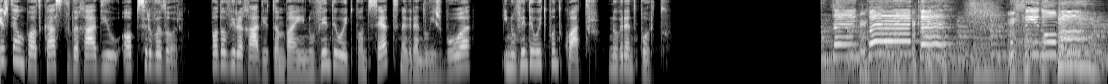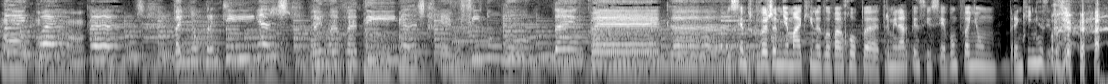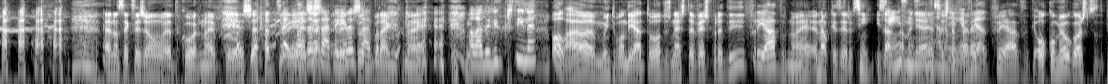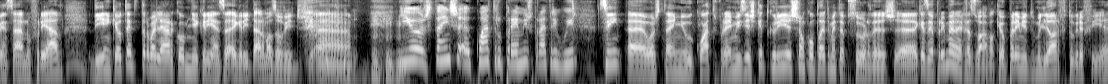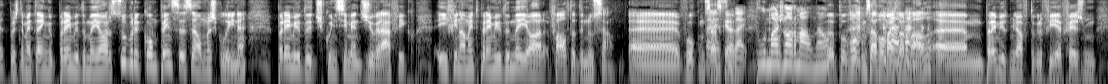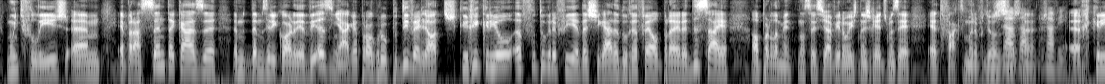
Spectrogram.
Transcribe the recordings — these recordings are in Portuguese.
Este é um podcast da Rádio Observador. Pode ouvir a rádio também em 98.7 na Grande Lisboa e 98.4 no Grande Porto. Tem cuecas, o fim do mundo tem cuecas. Venham branquinhas, bem lavadinhas, é o fim do mundo em cuecas. Eu sempre vejo a minha máquina de lavar roupa terminar, penso isso. É bom que venham branquinhas e A não ser que sejam de cor, não é? Porque é chato. É Era chato, é era tudo chato. branco, não é? Olá, David Cristina. Olá, muito bom dia a todos nesta véspera de feriado, não é? Não, quer dizer, sim, exato, Sim, sim, amanhã sim, é amanhã é sexta-feira, feriado. Ou como eu gosto de pensar no feriado, dia em que eu tento trabalhar com a minha criança a gritar-me aos ouvidos. Ah, E hoje tens eh, quatro prémios para atribuir. Sim, ah, hoje tenho quatro prémios e as categorias são completamente absurdas. Ah, quer dizer, o primeiro é razoável, que é o prémio de melhor fotografia. Depois também tenho o prémio de maior sobrecompensação masculina, prémio de desconhecimento geográfico e finalmente prémio de maior falta de noção. Ah, vou começar se calhar-. Pelo mais normal, não? Uh, Vou começar pelo mais normal. Um, prémio de melhor fotografia fez-me muito feliz. Um, é para a Santa Casa da Misericórdia de Azinhaga, para o grupo de velhotes que recriou a fotografia da chegada do Rafael Pereira de saia ao Parlamento. Não sei se já viram isto nas redes, mas é, é de facto maravilhoso. Já, já, Uh, já vi. uh,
